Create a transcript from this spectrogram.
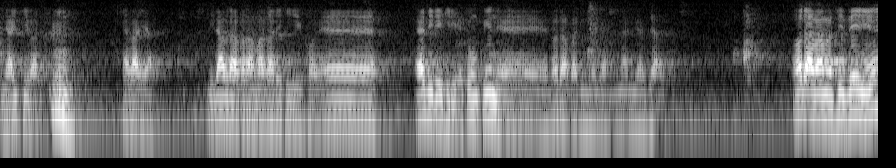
အများကြီးရှိပါတယ်အဲဒါရသီလဗရာပရမသာဒိဋ္ဌိကိုခေါ်တယ်အဲ့ဒီဒိဋ္ဌိတွေအကုန်ကျင်းတယ်သောတာပတိမေကနာမည်ကြတယ်သောတာပန်မဖြစ်သေးရင်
